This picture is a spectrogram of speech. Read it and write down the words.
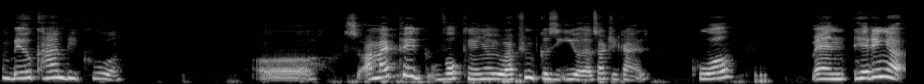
But it kind of be cool. Uh, so I might pick volcano eruption because yo, that's actually kind of cool. And hitting a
